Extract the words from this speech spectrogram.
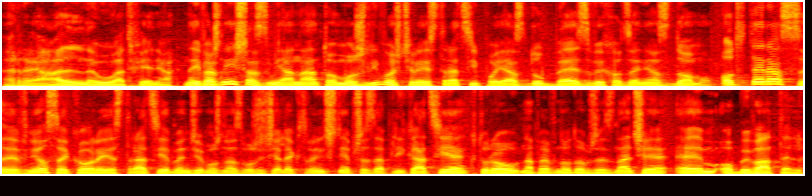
realne ułatwienia. Najważniejsza zmiana to możliwość rejestracji pojazdu bez wychodzenia z domu. Od teraz wniosek o rejestrację będzie można złożyć elektronicznie przez aplikację, którą na pewno dobrze znacie, M-Obywatel.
